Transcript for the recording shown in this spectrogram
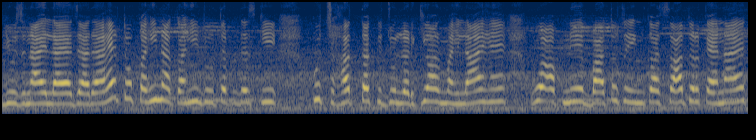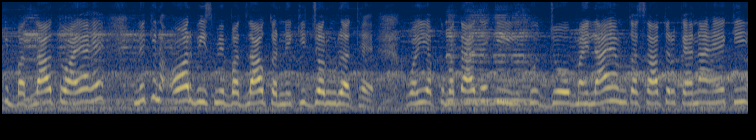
योजनाएँ लाया जा रहा है तो कहीं ना कहीं जो उत्तर प्रदेश की कुछ हद तक जो लड़कियाँ और महिलाएँ हैं, वो अपने बातों से इनका साथ और कहना है कि बदलाव तो आया है, लेकिन और भी इसमें बदलाव करने की ज़रूरत है। वही आपको बता दें कि जो महिलाएँ हैं, उनका साफ़ तौर कहना है कि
